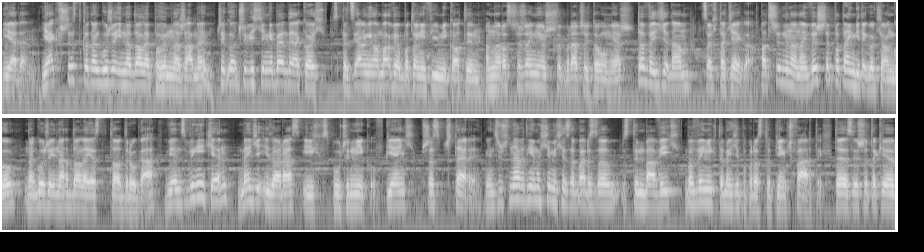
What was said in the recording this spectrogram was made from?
1. Jak wszystko na górze i na dole powymnażamy, czego oczywiście nie będę jakoś specjalnie omawiał, bo to nie filmik o tym, a na rozszerzeniu już raczej to umiesz, to wyjdzie nam coś takiego. Patrzymy na najwyższe potęgi tego ciągu, na górze i na dole jest to druga, więc wynikiem będzie iloraz ich współczynników. 5 przez 4, więc już nawet nie musimy się za bardzo z tym bawić, bo wynik to będzie po prostu 5 czwartych. To jest jeszcze takie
